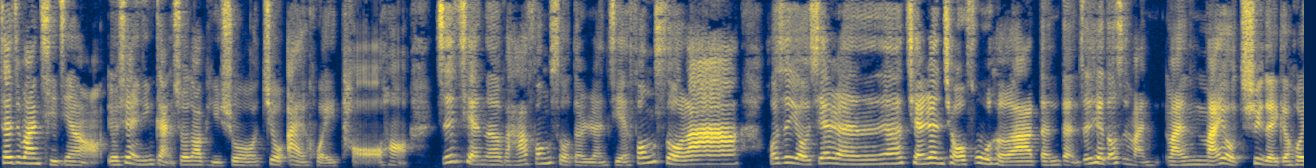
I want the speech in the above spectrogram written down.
在这段期间啊、有些人已经感受到，比如说旧爱回头哈，之前呢把他封锁的人解封锁啦，或是有些人前任求复合啊等等，这些都是蛮蛮蛮有趣的一个会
